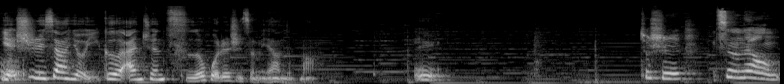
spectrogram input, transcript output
也是像有一个安全词或者是怎么样的吗？嗯，就是尽量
